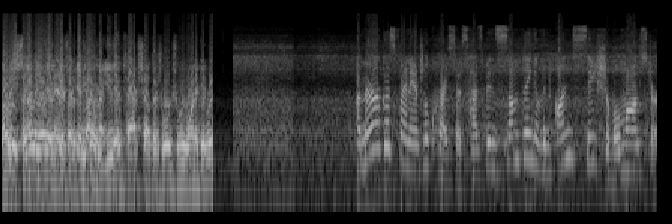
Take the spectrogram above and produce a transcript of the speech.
Let me, same millionaires if, if, people who use the tax shelters, which we want to get rid America's financial crisis has been something of an unsatiable monster,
